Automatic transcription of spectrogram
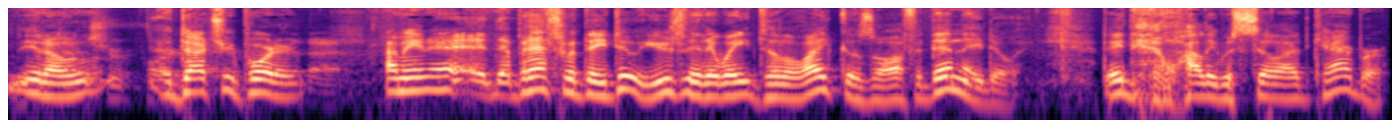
you know, Dutch reporter. Dutch reporter. I mean, uh, but that's what they do. Usually they wait until the light goes off and then they do it. They did it while he was still on camera.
